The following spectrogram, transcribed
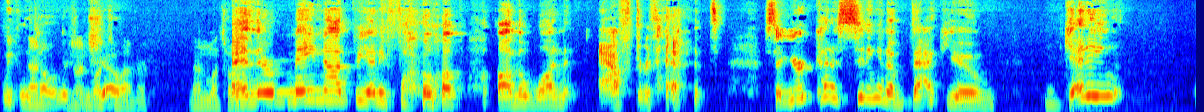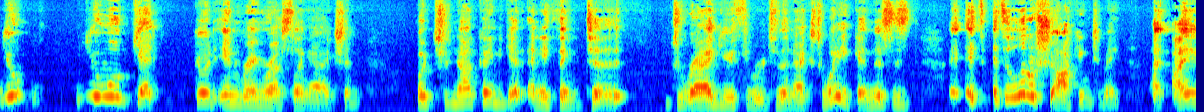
weekly None, television none show. whatsoever. None whatsoever. And there may not be any follow up on the one after that. So you're kind of sitting in a vacuum, getting you you will get good in ring wrestling action, but you're not going to get anything to drag you through to the next week. And this is it's it's a little shocking to me. I I,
